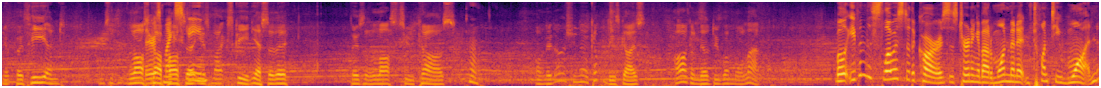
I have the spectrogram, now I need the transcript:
you know, both he and the last There's car Mike past Skeen. is Mike Skeen. Yeah, so those are the last two cars. Hmm. On the, oh, actually, no, a couple of these guys are going to be able to do one more lap. Well, even the slowest of the cars is turning about in 1 minute and 21.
